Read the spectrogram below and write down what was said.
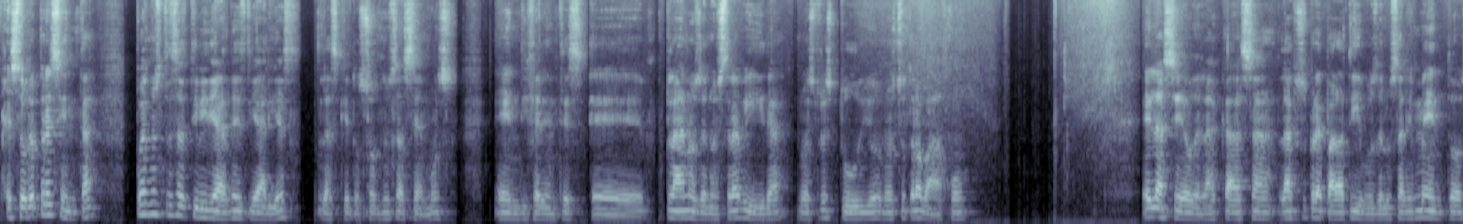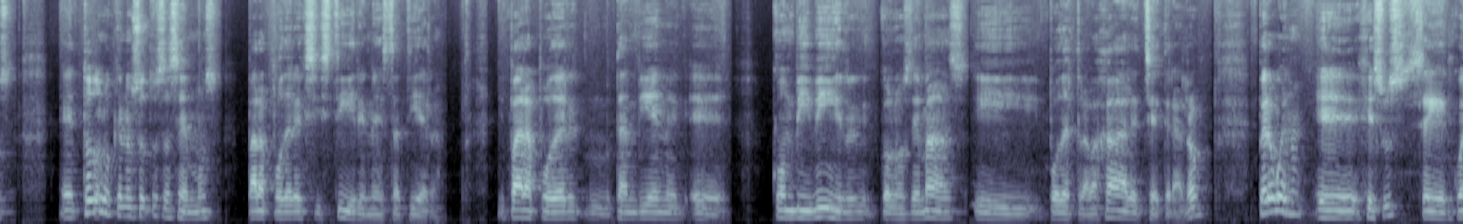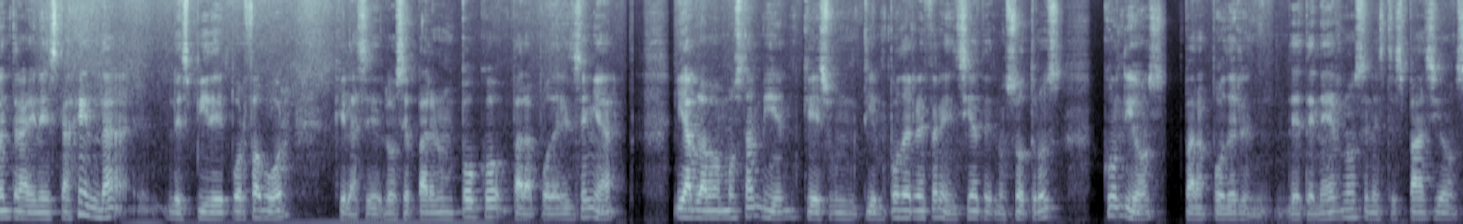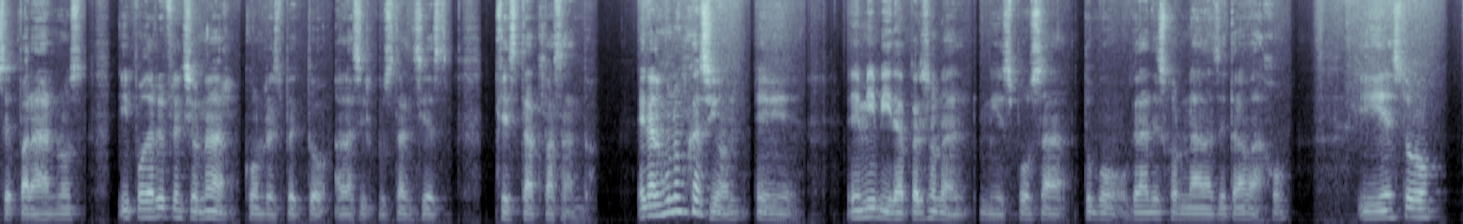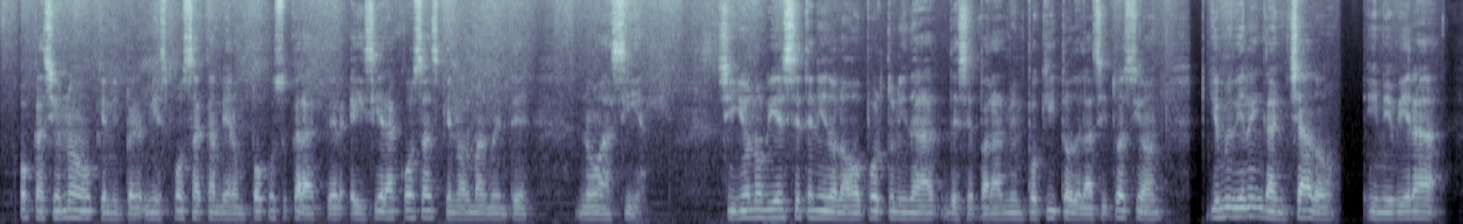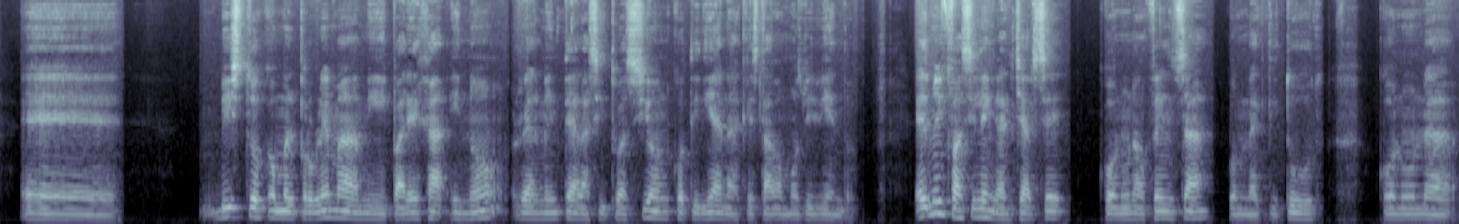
esto representa pues nuestras actividades diarias, las que nosotros hacemos en diferentes eh, planos de nuestra vida, nuestro estudio, nuestro trabajo, el aseo de la casa, los preparativos de los alimentos, eh, todo lo que nosotros hacemos para poder existir en esta tierra y para poder mm, también eh, convivir con los demás y poder trabajar, etcétera, ¿no? Pero bueno, eh, Jesús se encuentra en esta agenda, les pide por favor que lo separen un poco para poder enseñar. Y hablábamos también que es un tiempo de referencia de nosotros con Dios para poder detenernos en este espacio, separarnos y poder reflexionar con respecto a las circunstancias que están pasando. En alguna ocasión, eh, en mi vida personal, mi esposa tuvo grandes jornadas de trabajo y esto ocasionó que mi, esposa cambiara un poco su carácter e hiciera cosas que normalmente no hacía. Si yo no hubiese tenido la oportunidad de separarme un poquito de la situación, yo me hubiera enganchado y me hubiera eh, visto como el problema a mi pareja y no realmente a la situación cotidiana que estábamos viviendo. Es muy fácil engancharse con una ofensa, con una actitud, con una,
